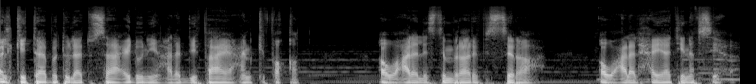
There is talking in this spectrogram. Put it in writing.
الكتابة لا تساعدني على الدفاع عنك فقط أو على الاستمرار في الصراع أو على الحياة نفسها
